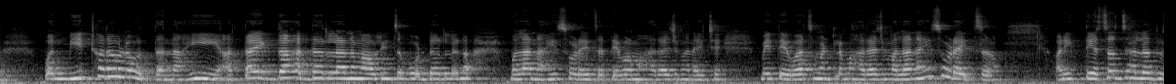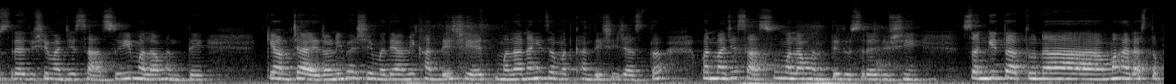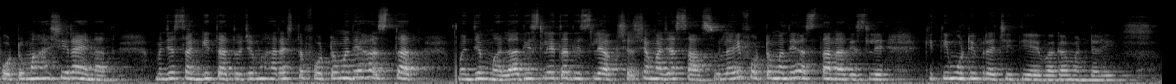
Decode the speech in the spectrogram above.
पण मी ठरवलं होतं नाही आता एकदा हात धरला ना माऊलींचं बोट धरलं ना मला नाही सोडायचं तेव्हा महाराज म्हणायचे मी तेव्हाच म्हटलं महाराज मला नाही सोडायचं. आणि तेचंच झालं दुसऱ्या दिवशी माझी सासूही मला म्हणते की आमच्या ऐरणी भाषेमध्ये आम्ही खानदेशी आहेत मला नाही जमत खानदेशी जास्त. पण माझी सासू मला म्हणते दुसऱ्या दिवशी संगीतातून महाराष्ट्र फोटो महाशीर राहणार म्हणजे संगीतात तुझे महाराष्ट्र फोटोमध्ये हसतात म्हणजे मला दिसले तर दिसले अक्षरशः माझ्या सासूलाही फोटोमध्ये हसताना दिसले. किती मोठी प्रचिती आहे बघा मंडळी.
